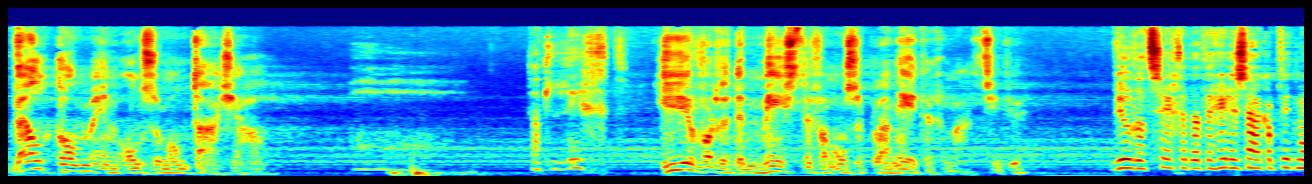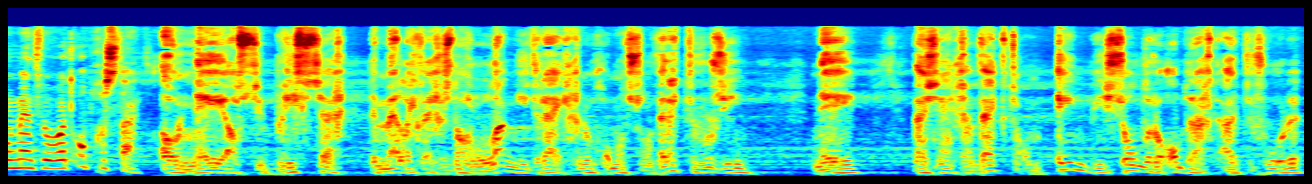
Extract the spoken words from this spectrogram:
Welkom in onze montagehal. Dat licht. Hier worden de meeste van onze planeten gemaakt, ziet u. Wil dat zeggen dat de hele zaak op dit moment weer wordt opgestart? Oh nee, alstublieft zeg. De Melkweg is nog lang niet rijk genoeg om ons van werk te voorzien. Nee, wij zijn gewekt om één bijzondere opdracht uit te voeren.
